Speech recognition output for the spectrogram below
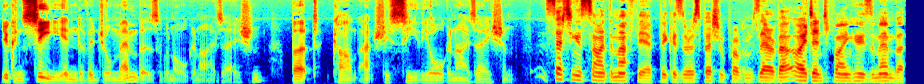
You can see individual members of an organisation, but can't actually see the organisation setting aside the mafia because there are special problems there about identifying who's a member,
